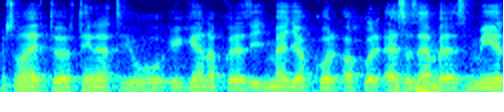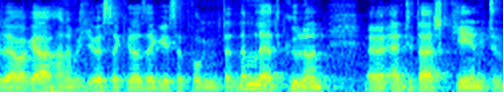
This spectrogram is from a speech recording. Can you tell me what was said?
most van egy történet, jó, igen, akkor ez így megy, akkor, akkor ez az ember, ez miért reagál, hanem hogy össze kell az egészet fogni. Tehát nem lehet külön entitásként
